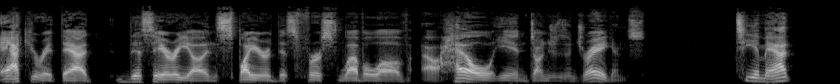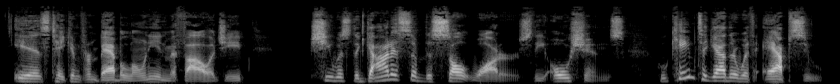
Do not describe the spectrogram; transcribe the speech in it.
accurate that this area inspired this first level of uh, hell in Dungeons and Dragons. Tiamat is taken from Babylonian mythology. She was the goddess of the salt waters, the oceans, who came together with Apsu,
